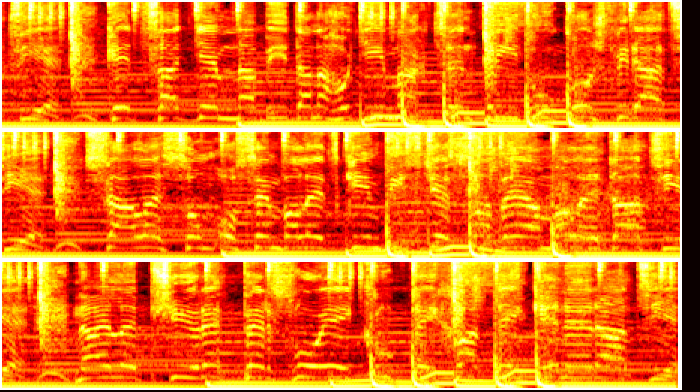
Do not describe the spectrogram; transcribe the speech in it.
komplikácie, keď sadnem na beat a nahodím akcent Prídu konšpirácie, stále som osem valeckým Vy ste slabé a malé dácie. Najlepší rapper svojej krutej chladnej generácie.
